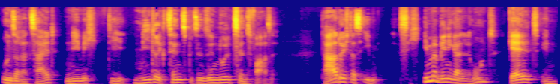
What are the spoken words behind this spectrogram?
unserer Zeit, nämlich die Niedrigzins- bzw. Nullzinsphase. Dadurch, dass eben sich immer weniger lohnt, Geld in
